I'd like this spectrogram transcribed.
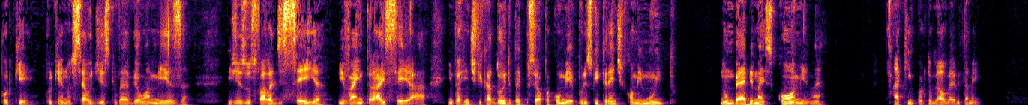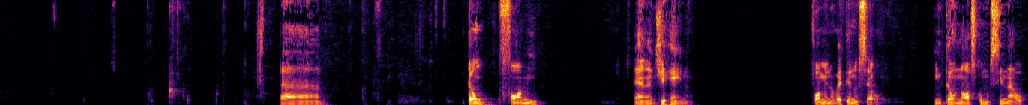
por quê? Porque no céu diz que vai haver uma mesa e Jesus fala de ceia e vai entrar e cear. Então a gente fica doido para ir para o céu para comer. Por isso que crente come muito. Não bebe, mas come, não é? Aqui em Portugal bebe também. Ah, então, fome é anti-reino. Fome não vai ter no céu. Então, nós, como sinal,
